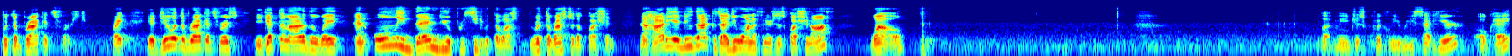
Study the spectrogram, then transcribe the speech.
with the brackets first right? You deal with the brackets first, you get them out of the way, and only then do you proceed with the rest, with the rest of the question. Now, how do you do that? Because I do want to finish this question off. Well, let me just quickly reset here. Okay,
